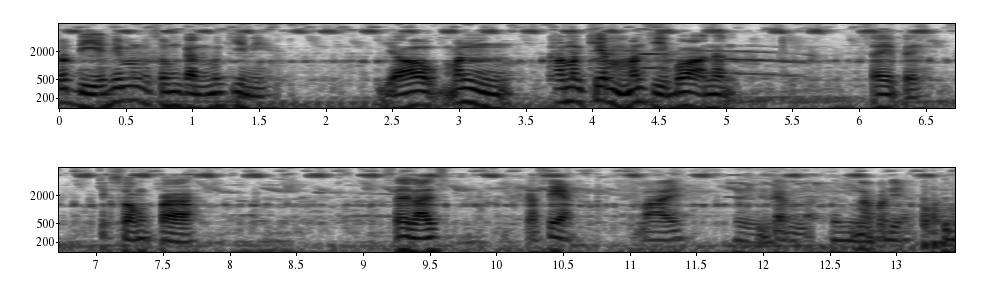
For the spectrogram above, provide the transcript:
รสดีที่มันผสมกันเมื่อกี้นี่เดี๋ยวมันคันมันเข้มมันสีบ่อันนั่นใส่ไปจากสองปลาใส่หลายกระแสบหลายเออคือกันล่ะเป็นน้ำปลาแดกเป็น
